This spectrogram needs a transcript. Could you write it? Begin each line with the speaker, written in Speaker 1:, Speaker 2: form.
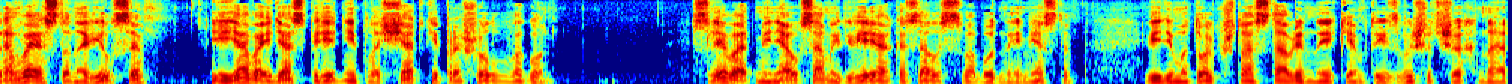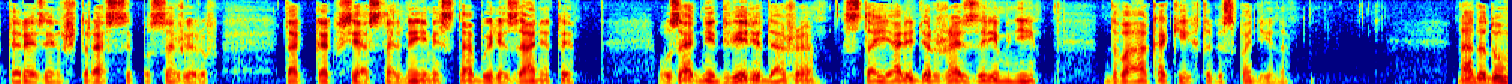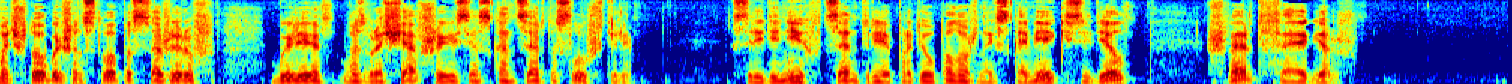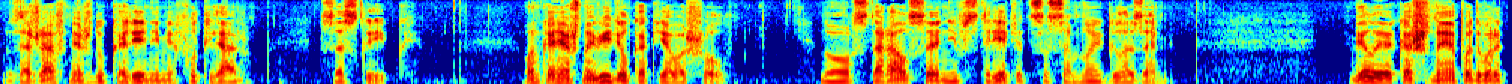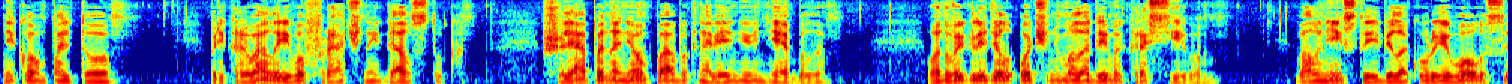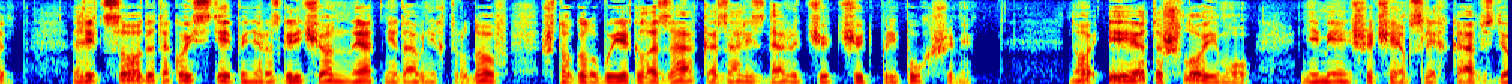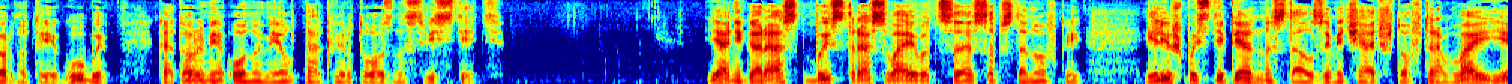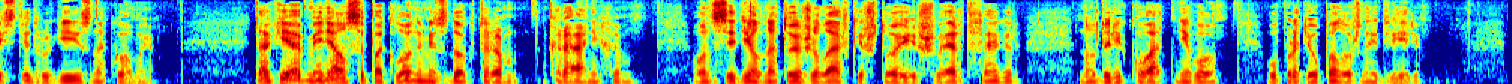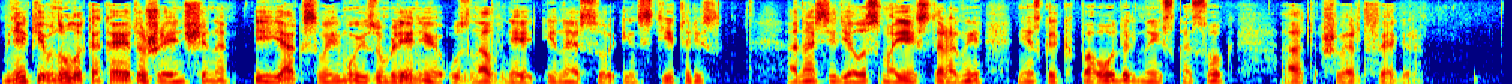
Speaker 1: Трамвай остановился, и я, войдя с передней площадки, прошел в вагон. Слева от меня у самой двери оказалось свободное место, видимо, только что оставленное кем-то из вышедших на Терезенштрассе пассажиров, так как все остальные места были заняты. У задней двери даже стояли, держась за ремни, два каких-то господина. Надо думать, что большинство пассажиров были возвращавшиеся с концерта слушатели. Среди них в центре противоположной скамейки сидел Швертфегер, зажав между коленями футляр со скрипкой. Он, конечно, видел, как я вошел, но старался не встретиться со мной глазами. Белое кашне под воротником пальто прикрывало его фрачный галстук. Шляпы на нем по обыкновению не было. Он выглядел очень молодым и красивым. Волнистые белокурые волосы, лицо до такой степени разгоряченное от недавних трудов, что голубые глаза казались даже чуть-чуть припухшими. Но и это шло ему не меньше, чем слегка вздернутые губы, которыми он умел так виртуозно свистеть. Я не гораст быстро осваиваться с обстановкой, и лишь постепенно стал замечать, что в трамвае есть и другие знакомые. Так я обменялся поклонами с доктором Кранихом. Он сидел на той же лавке, что и Швертфегер, но далеко от него, у противоположной двери. Мне кивнула какая-то женщина, и я, к своему изумлению, узнал в ней Инессу Инститорис. Она сидела с моей стороны, несколько поодаль, наискосок от Швертфегера.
